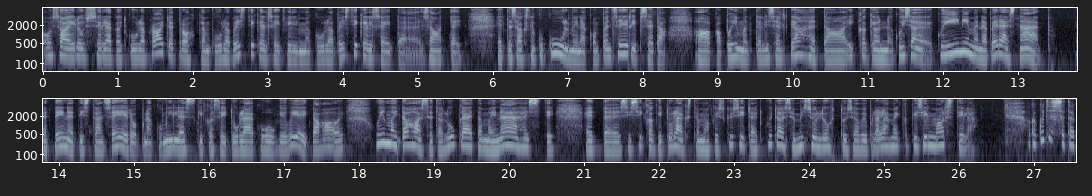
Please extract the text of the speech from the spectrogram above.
osa elus sellega, et kuulab raadiot rohkem, kuulab eestikeelseid filme, kuulab eestikeelseid äh, saateid, et ta saaks nagu kuulmine kompenseerib seda, aga põhimõtteliselt jah, et ta ikkagi on, kui sa, kui inimene peres näeb, et teine distantseerub nagu millestki, kas ei tule kuhugi või ei taha või, või ma ei taha seda lugeda, ma ei näe hästi, et äh, siis ikkagi tuleks tema käest küsida, et kuidas ja mis sul juhtus ja võib-olla lähme ikkagi silmaarstile aga kuidas seda,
